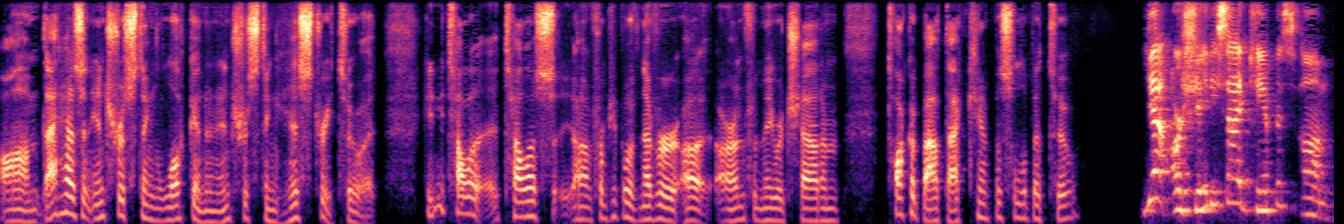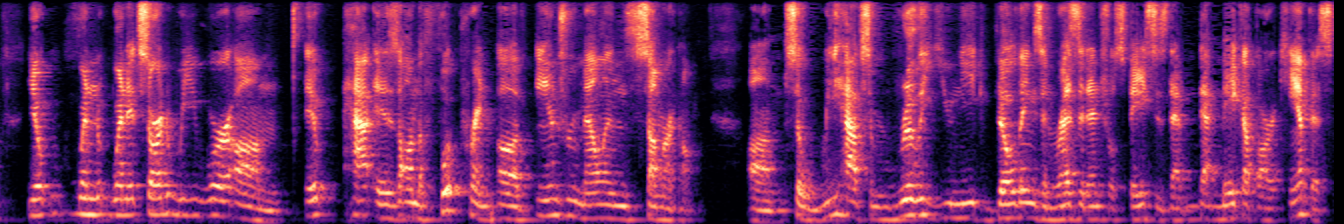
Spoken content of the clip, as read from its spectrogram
Um, that has an interesting look and an interesting history to it. Can you tell tell us, uh, for people who've never uh, are unfamiliar with Chatham, talk about that campus a little bit too? Yeah, our Shadyside campus. Um, you know, when when it started, we were um, it ha- is on the footprint of Andrew Mellon's summer home. Um, so we have some really unique buildings and residential spaces that that make up our campus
